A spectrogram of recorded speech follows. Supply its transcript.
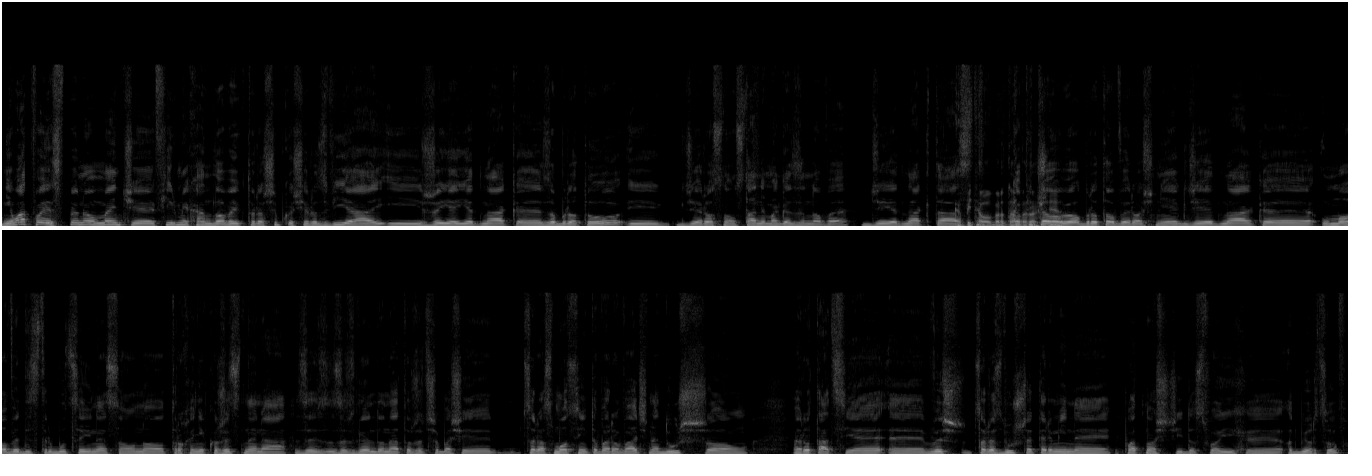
Niełatwo jest w pewnym momencie firmie handlowej, która szybko się rozwija i żyje jednak e, z obrotu, i gdzie rosną stany magazynowe, gdzie jednak ta Kapitał obrotowy kapitał rośnie. obrotowy rośnie, gdzie jednak e, umowy dystrybucyjne są no, trochę niekorzystne na, ze, ze względu na to, że trzeba się coraz mocniej towarować na dłuższą rotację, e, coraz dłuższe terminy płatności do swoich e, odbiorców.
